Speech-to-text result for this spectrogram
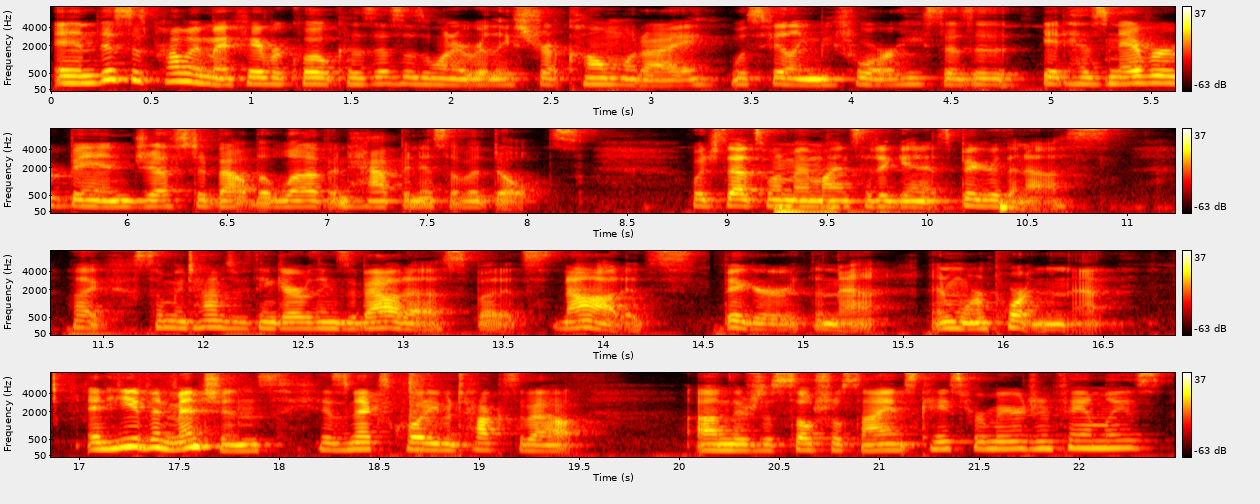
And this is probably my favorite quote because this is one that really struck home what I was feeling before. He says, It has never been just about the love and happiness of adults, which that's when my mind said again, it's bigger than us. Like so many times we think everything's about us, but it's not. It's bigger than that and more important than that. And he even mentions, his next quote even talks about um, there's a social science case for marriage and families.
